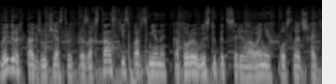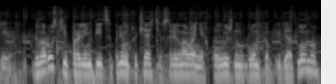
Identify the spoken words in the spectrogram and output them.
в играх также участвуют казахстанские спортсмены, которые выступят в соревнованиях по следж-хоккею. Белорусские паралимпийцы примут участие в соревнованиях по лыжным гонкам и биатлону,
